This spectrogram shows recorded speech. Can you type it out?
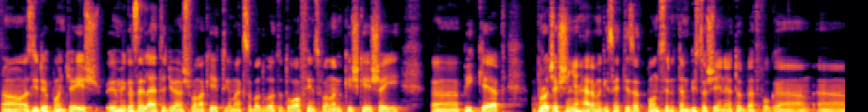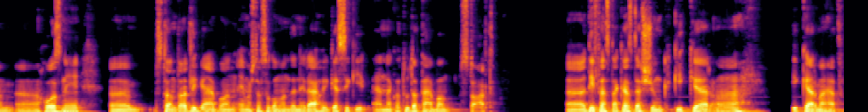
a, az időpontja is. Ő még azért lehet egy olyas valaki, aki megszabadulhat a Dolphins valami kis kései uh, pickért. A projectionja 3,1 pont, szerintem biztos ennél többet fog uh, uh, uh, hozni. Uh, standard ligában, én most azt fogom mondani rá, hogy Gesicki ennek a tudatában start. Uh, defense ne kezdessünk, kicker, uh, kicker mehet.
